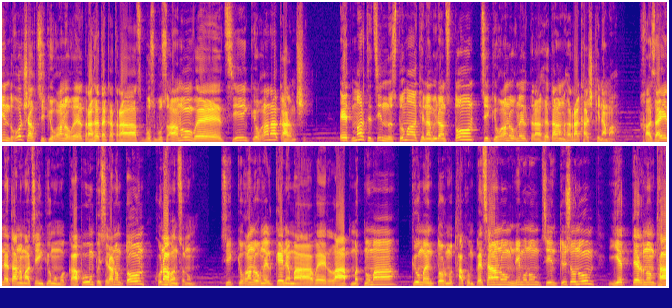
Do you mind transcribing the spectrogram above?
Մին դղոչախ ցիկյուղանողել տրահետա կտրած բուսբուսանում վե ցիկյուղանա կարում չի։ Այդ մարդը ցին նստումա կենամյուրանց տոն ցիկյուղանողնել տրահետան հրակաշ կինամա։ Խազային տանոմացին գյումումը կապում պեսիրանում տոն քունավանցնում։ Ցիկյուղանողնել կենեմա վե լապ մտնումա գյումեն տորնու թակում պեցանում նիմունում ցին տյուսոնում յետտերնում թա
